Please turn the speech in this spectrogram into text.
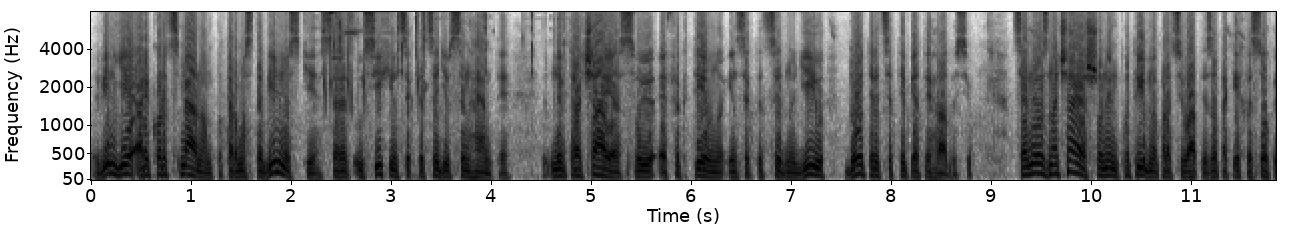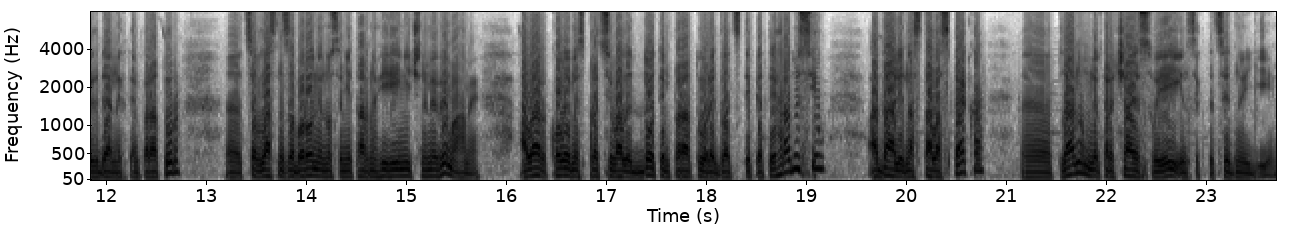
Він є рекордсменом по термостабільності серед усіх інсектицидів сингенти, не втрачає свою ефективну інсектицидну дію до 35 градусів. Це не означає, що ним потрібно працювати за таких високих денних температур. Е, Це власне заборонено санітарно-гігієнічними вимогами. Але коли ми спрацювали до температури 25 градусів, а далі настала спека, е, пленум не втрачає своєї інсектицидної дії.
